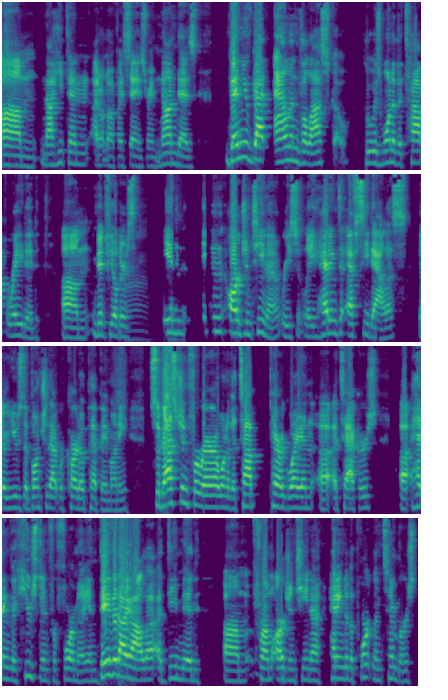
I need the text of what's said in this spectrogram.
um, Nahitan, I don't know if I say his name, Nandez. Then you've got Alan Velasco, who is one of the top rated um, midfielders uh. in in Argentina recently, heading to FC Dallas. They used a bunch of that Ricardo Pepi money. Sebastian Ferreira, one of the top Paraguayan uh, attackers, uh, heading to Houston for four million. David Ayala, a D mid um, from Argentina, heading to the Portland Timbers.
